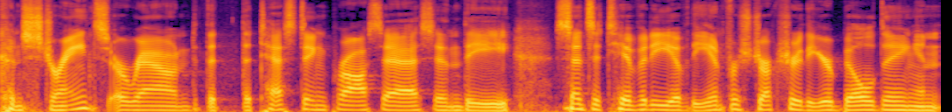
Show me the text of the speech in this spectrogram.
constraints around the, the testing process and the sensitivity of the infrastructure that you're building and,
